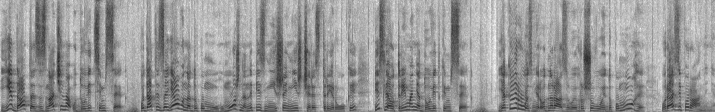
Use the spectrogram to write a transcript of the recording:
є дата, зазначена у довідці МСЕК. Подати заяву на допомогу можна не пізніше, ніж через 3 роки після отримання довідки МСЕК. Який розмір одноразової грошової допомоги у разі поранення?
